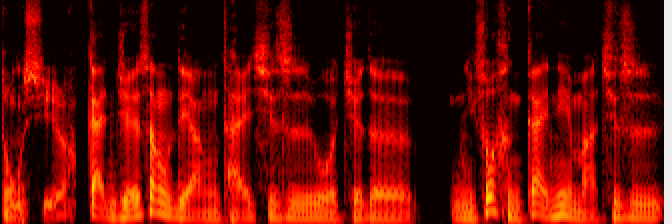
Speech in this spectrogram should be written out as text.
东西了。感觉上两台，其实我觉得。你说很概念嘛？其实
